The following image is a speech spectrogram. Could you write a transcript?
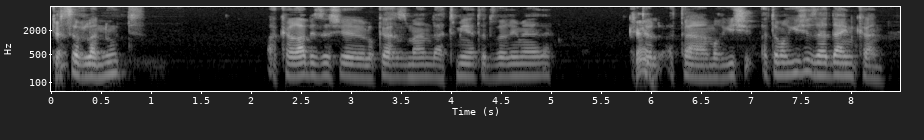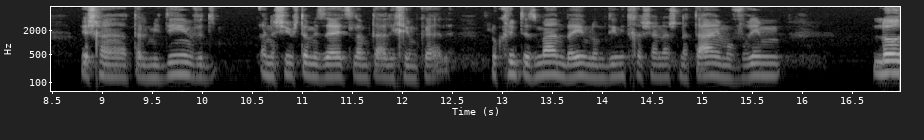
כן. סבלנות, הכרה בזה שלוקח זמן להטמיע את הדברים האלה. כן, אתה, אתה, מרגיש, אתה מרגיש שזה עדיין כאן. יש לך תלמידים ואנשים שאתה מזהה אצלם תהליכים כאלה. לוקחים את הזמן, באים, לומדים איתך שנה, שנתיים, עוברים, לא,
